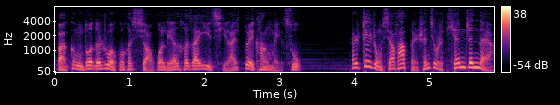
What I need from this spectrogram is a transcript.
把更多的弱国和小国联合在一起来对抗美苏。但是这种想法本身就是天真的呀，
